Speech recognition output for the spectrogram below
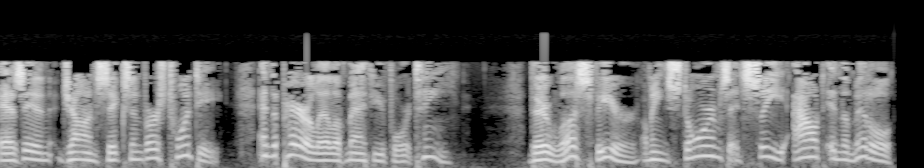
as in John 6 and verse 20, and the parallel of Matthew 14. There was fear. I mean, storms at sea out in the middle,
